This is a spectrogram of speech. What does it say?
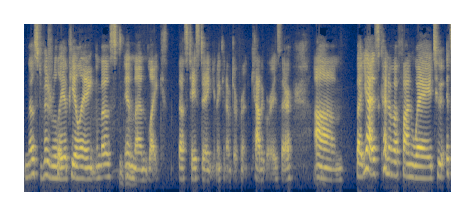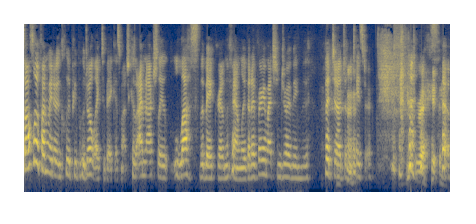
most visually appealing, most Mhm. and then like best tasting. You know, you can have different categories there. Um, but yeah, it's kind of a fun way to. It's also a fun way to include people who don't like to bake as much because I'm actually less the baker in the family, but I very much enjoy being the, the judge and the taster. Right. So,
